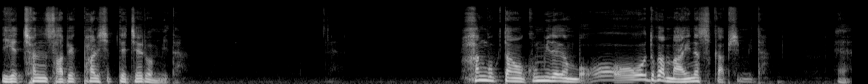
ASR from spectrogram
이게 1480대 제로입니다. 한국당하고 국민의당 모두가 마이너스 값입니다. 예.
